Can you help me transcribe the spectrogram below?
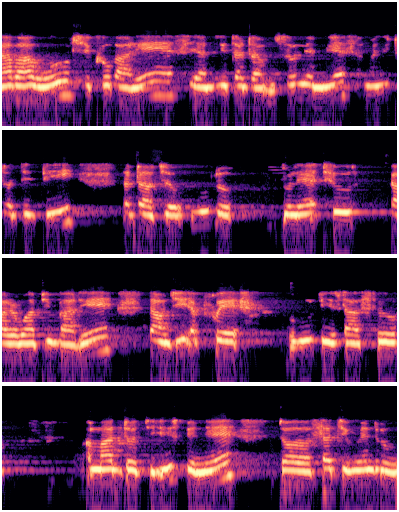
၅ပါးကိုရှိခိုးပါတယ်ဆရာကြီးတတော်မစိုးနဲ့မြဲသမဏိတော်တတိတတော်ကျုပ်ဦးလို့သူလည်းအထူးကာရဝပြုပါတယ်တောင်ကြီးအဖွဲ့ဘုဒီစာဆုအမတ်တော်ကြီးစပင်းနဲ့တော့စัจ jin ဝင်းတို့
